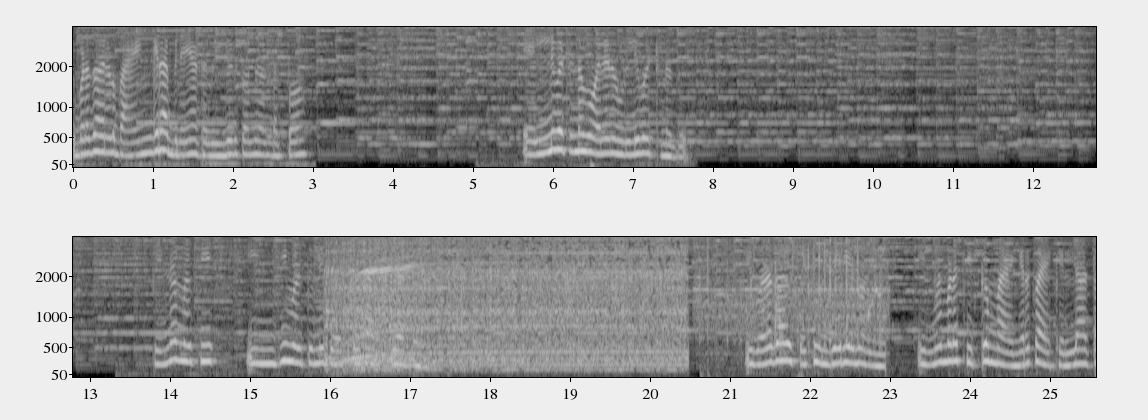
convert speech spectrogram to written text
ഇവിടെ ഒരാൾ ഭയങ്കര അഭിനയമായിട്ടോ വീഡിയോ എടുക്കാന്ന് കണ്ടപ്പോൾ എല്ല് വെട്ടണ പോലെയാണ് ഉള്ളി വെട്ടണത്. പിന്നെ അമ്മച്ചി ഇഞ്ചി വെളുത്തുള്ളി പേസ്റ്റ് അരക്കുക കേട്ടോ. ഇവിടെ ഇപ്പൊ ചുഞ്ചേരി എന്ന് തുടങ്ങി ഇന്ന് നമ്മുടെ ചിക്കൻ ഭയങ്കര കുഴക്കലില്ലാട്ടോ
